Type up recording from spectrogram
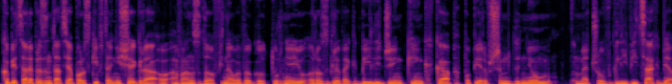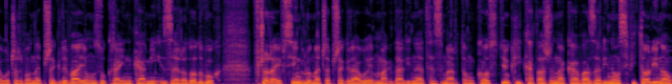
Kobieca reprezentacja Polski w tenisie gra o awans do finałowego turnieju rozgrywek Billie Jean King Cup. Po pierwszym dniu meczu w Gliwicach biało-czerwone przegrywają z Ukrainkami 0 do 2. Wczoraj w singlu mecze przegrały Magdalinet z Martą Kostiuk i Katarzyna Kawa z Eliną Svitoliną.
